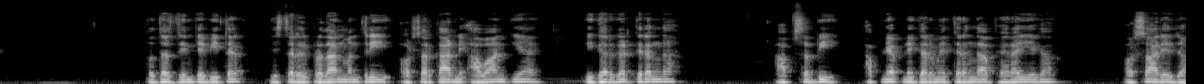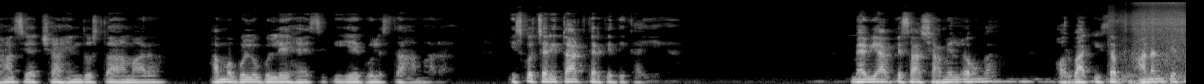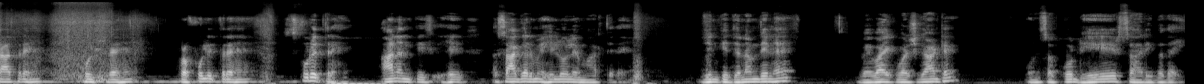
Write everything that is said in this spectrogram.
तो दस दिन के भीतर जिस तरह से प्रधानमंत्री और सरकार ने आह्वान किया है कि घर घर तिरंगा, आप सभी अपने अपने घर में तिरंगा फहराइएगा। और सारे जहाँ से अच्छा हिंदुस्तान हमारा, हम बुलबुले हैं कि ये गुलस्ता हमारा। इसको चरितार्थ करके दिखाइएगा। मैं भी आपके साथ शामिल रहूँगा और बाकी सब आनंद के साथ रहें, खुश रहें, प्रफुल्लित रहें, स्फुरित रहें, आनंद के सागर में हिलोले मारते रहें। जिनके जन्मदिन है, वैवाहिक वर्षगांठ है, उन सबको ढेर सारी बधाई।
